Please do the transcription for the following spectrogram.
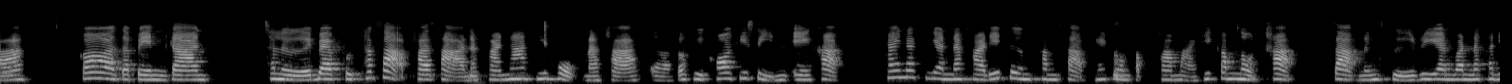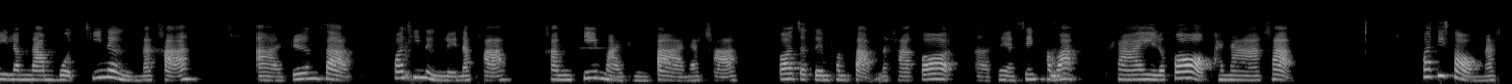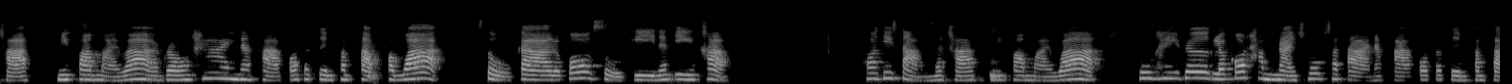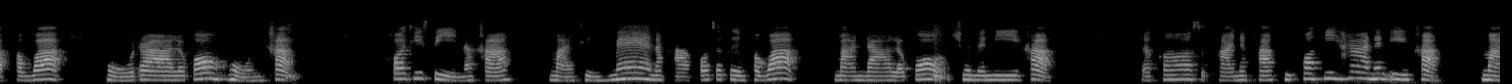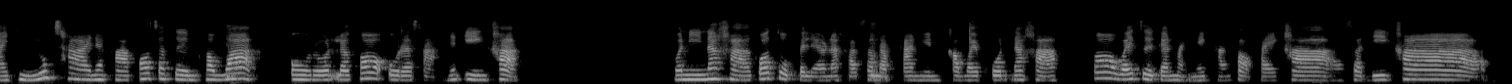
ก็จะเป็นการเฉลยแบบฝึกทักษะภาษานะคะ หน้าที่ 6 นะคะเอ่อก็คือข้อที่ 4 นั่นเองค่ะ ให้นักเรียนนะคะได้เติมคำศัพท์ให้ตรงกับความหมายที่กำหนดค่ะ จากหนังสือเรียนวรรณคดีลำนำบทที่1นนะคะะเริ่มจากข้อที่ 1 เลยนะคะคำที่หมายถึงป่านะคะ ก็จะเติมคำศัพท์นะคะ ก็ตัวอย่างเช่นคำว่าไพรแล้วก็พนาค่ะ ข้อที่ 2 นะคะ มีความหมายว่าร้องไห้นะคะ ก็จะเติมคำศัพท์คำว่า โศกาแล้วก็โศกีนั่นเองค่ะ ข้อที่ 3 นะคะ มีความหมายว่า ผู้ให้เลิกแล้วก็ทำนายโชคชะตานะคะ ก็จะเติมคำศัพท์คำว่า โหราแล้วก็โหนค่ะ ข้อที่ 4 นะคะ หมายถึงแม่นะคะ ก็จะเติมคำว่า มารดาแล้วก็ชนนีค่ะ แล้วก็สุดท้ายนะคะคือข้อที่ 5 นั่นเองค่ะ หมายถึงลูกชายนะคะ ก็จะเติมคำว่า โอรสแล้วก็โอรสานั่นเองค่ะวันนี้นะคะก็จบไปแล้วนะคะสำหรับการเรียนคำไวยพจน์นะคะ ก็ไว้เจอกันใหม่ในครั้งต่อไปค่ะ สวัสดีค่ะ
